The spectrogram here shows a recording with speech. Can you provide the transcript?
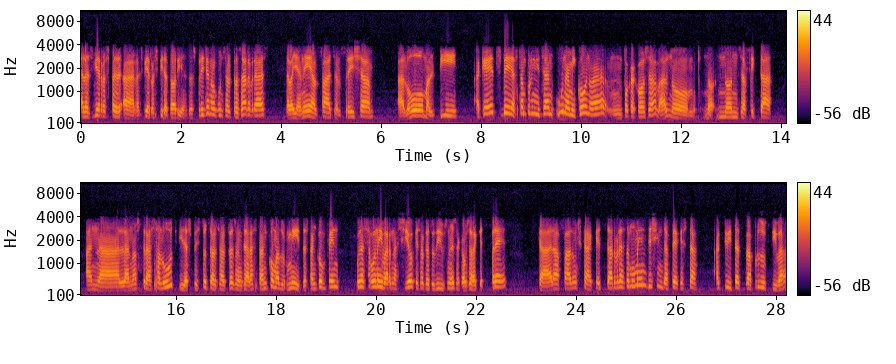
a les, vies a les vies respiratòries. Després hi ha alguns altres arbres, l'avellaner, el faig, el freixa, l'om, el pi... Aquests, bé, estan polinitzant una micona, mm, poca cosa, val? No, no, no ens afecta en uh, la nostra salut i després tots els altres doncs, ara estan com adormits, estan com fent una segona hibernació, que és el que tu dius, no? és a causa d'aquest fred, que ara fa doncs, que aquests arbres de moment deixin de fer aquesta activitat reproductiva,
